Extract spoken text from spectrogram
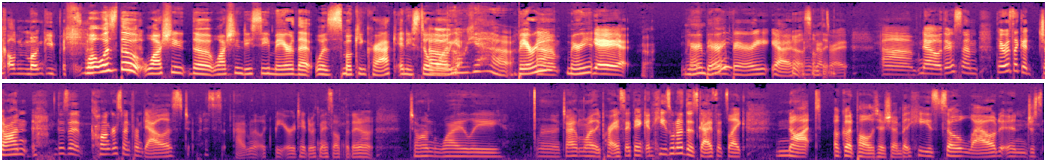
boat called Monkey Business? what was the Washington the Washington D.C. mayor that was smoking crack and he still Oh, won? yeah. Oh yeah. Barry, Um, Marion, Yeah, yeah, yeah. Marion Barry. Marion Barry. Yeah, Yeah, I think something. that's right. Um, no, there's some. There was like a John. There's a congressman from Dallas. What is this? God, I'm gonna like be irritated with myself that I don't. John Wiley. Uh, John Wiley Price, I think, and he's one of those guys that's like not a good politician, but he's so loud and just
